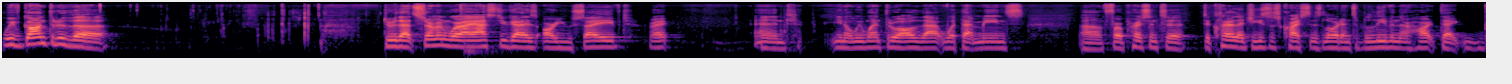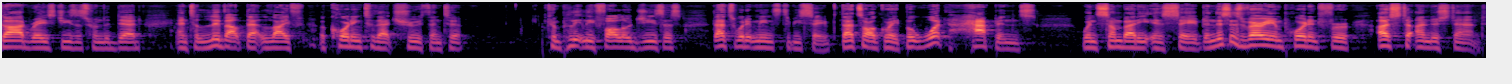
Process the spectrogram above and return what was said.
we've gone through the through that sermon where I asked you guys, "Are you saved?" Right, and you know we went through all of that, what that means uh, for a person to declare that Jesus Christ is Lord and to believe in their heart that God raised Jesus from the dead, and to live out that life according to that truth, and to completely follow Jesus. That's what it means to be saved. That's all great. But what happens when somebody is saved. And this is very important for us to understand.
